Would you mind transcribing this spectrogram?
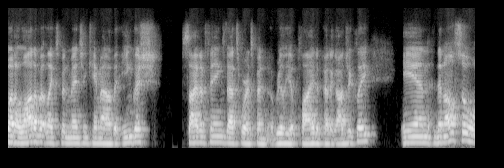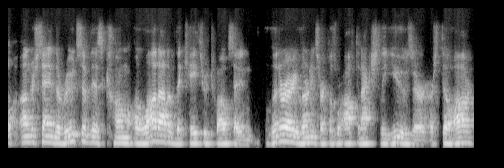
but a lot of it, like it's been mentioned, came out of the English side of things. That's where it's been really applied pedagogically. And then also understanding the roots of this come a lot out of the K through 12 setting. Literary learning circles were often actually used or, or still are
